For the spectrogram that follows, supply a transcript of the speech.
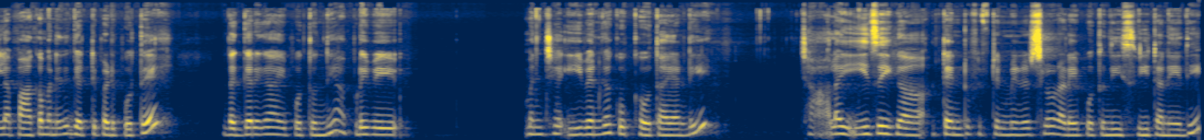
ఇలా పాకం అనేది గట్టి పడిపోతే దగ్గరగా అయిపోతుంది. అప్పుడు ఇవి మంచిగా ఈవెన్గా కుక్ అవుతాయండి. చాలా ఈజీగా టెన్ టు ఫిఫ్టీన్ మినిట్స్లో రెడీ అయిపోతుంది ఈ స్వీట్ అనేది.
